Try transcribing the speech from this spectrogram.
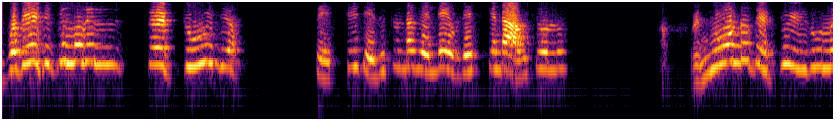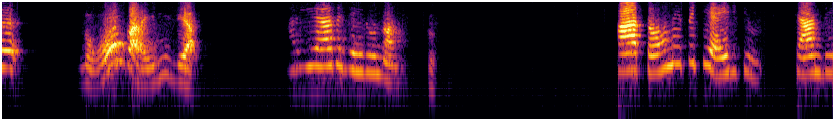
ഉപദേശിക്കുന്നതിൽ തെറ്റൂല്ല തെറ്റ് ചെയ്തിട്ടുണ്ടെങ്കിലല്ലേ ഉപദേശിക്കേണ്ട ആവശ്യമുള്ളൂ. അറിഞ്ഞുകൊണ്ട് തെറ്റ് ചെയ്തു എന്ന് നോം പറയുന്നില്ല. അറിയാതെ ചെയ്തു എന്നാണോ ആ തോമയെ പറ്റി ആയിരിക്കും ശാന്തി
